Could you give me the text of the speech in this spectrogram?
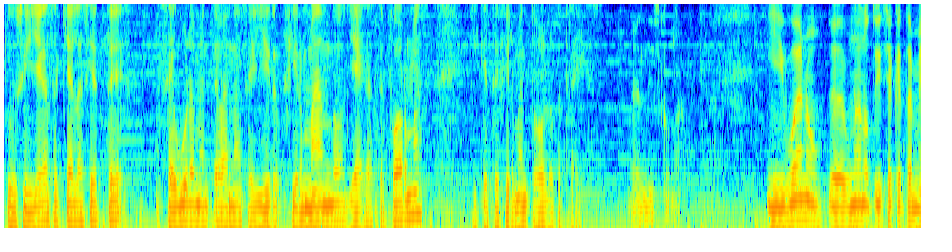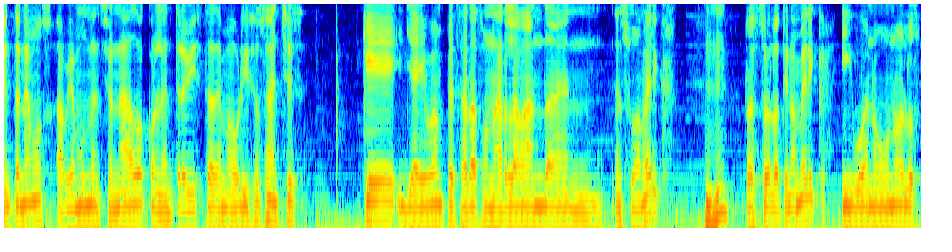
Tú si llegas aquí a las 7, seguramente van a seguir firmando, llegas, te formas y que te firmen todo lo que traigas. el disco nuevo. Y bueno, eh, una noticia que también tenemos, habíamos mencionado con la entrevista de Mauricio Sánchez que ya iba a empezar a sonar la banda en, en Sudamérica, Resto de Latinoamérica. Y bueno, uno de los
